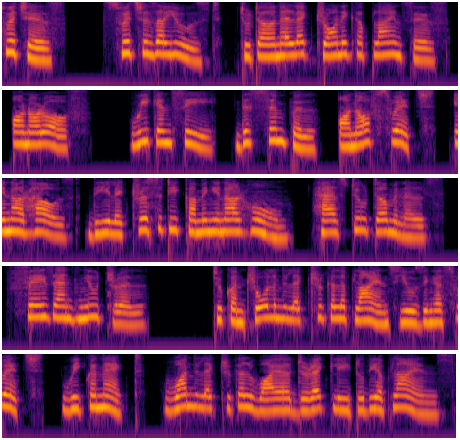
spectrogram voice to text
Switches. Switches are used to turn electronic appliances on or off. We can see this simple on-off switch in our house. The electricity coming in our home has two terminals, phase and neutral. To control an electrical appliance using a switch, we connect one electrical wire directly to the appliance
